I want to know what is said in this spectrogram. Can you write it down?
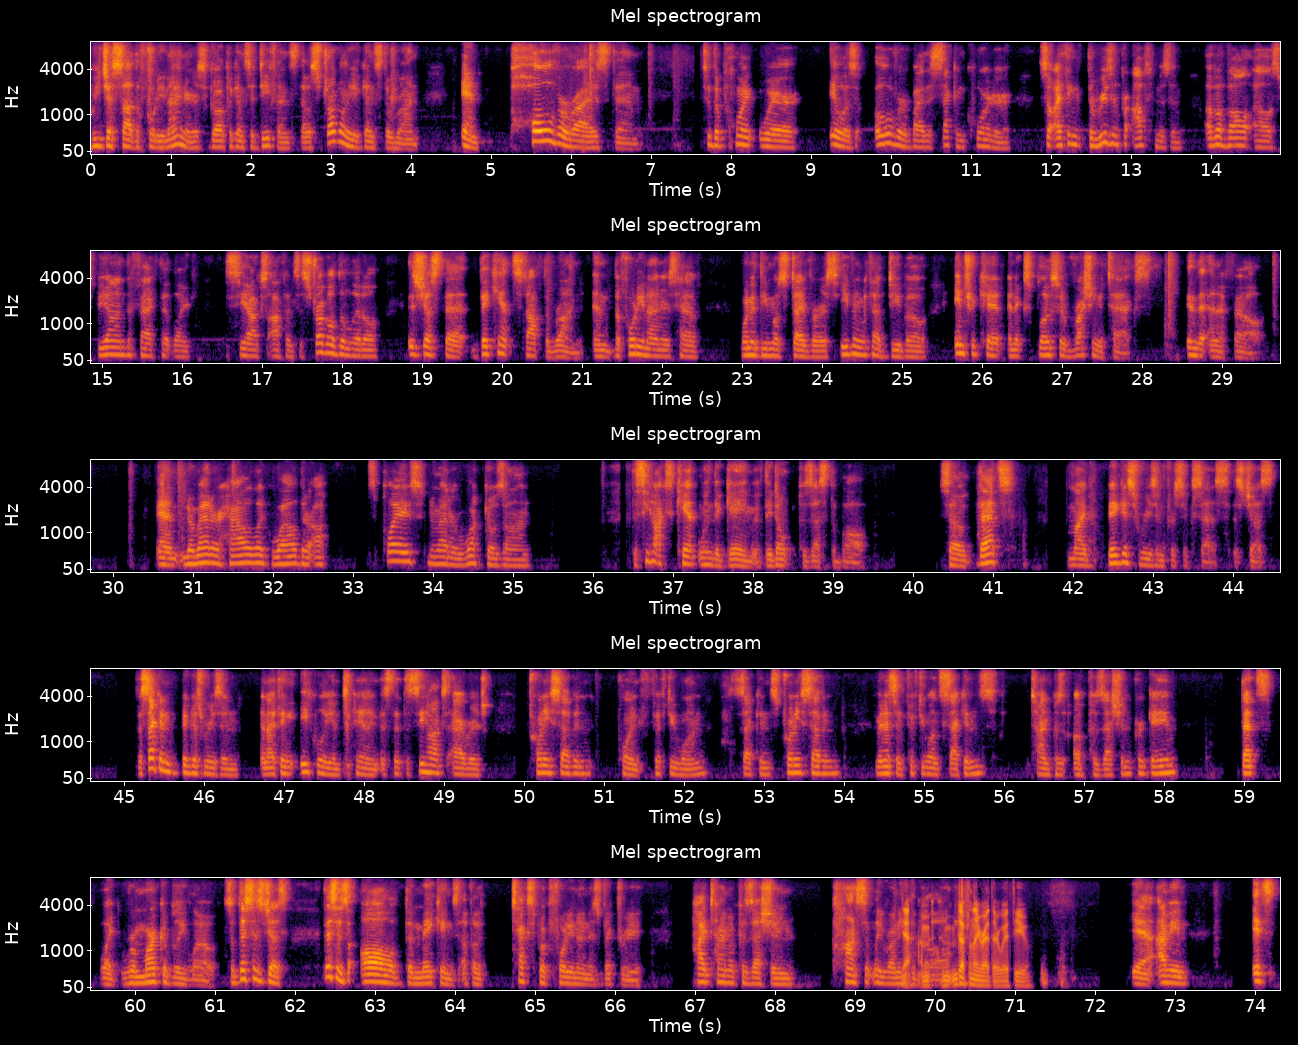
we just saw the 49ers go up against a defense that was struggling against the run and pulverize them to the point where it was over by the second quarter so I think the reason for optimism, above all else, beyond the fact that like Seahawks offense has struggled a little, is just that they can't stop the run. And the 49ers have one of the most diverse, even without Deebo, intricate and explosive rushing attacks in the NFL. And no matter how like well their offense plays, no matter what goes on, the Seahawks can't win the game if they don't possess the ball. So that's my biggest reason for success is just the second biggest reason, and I think equally entertaining, is that the Seahawks average 27.51 seconds, 27 minutes and 51 seconds time of possession per game. That's like remarkably low. So this is just this is all the makings of a textbook 49ers victory. High time of possession, constantly running yeah, the ball. I'm, I'm definitely right there with you. Yeah, I mean, it's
